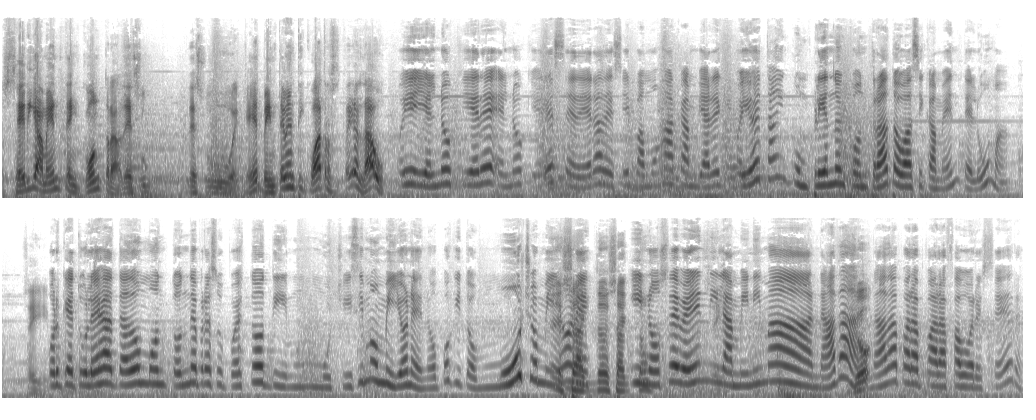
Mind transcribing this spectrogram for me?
seriamente en contra de su, de su ¿qué es? 2024, se está ahí al lado. Oye, y él no quiere, él no quiere ceder a decir vamos a cambiar el. Ellos están incumpliendo el contrato, básicamente, Luma. Sí. Porque tú les has dado un montón de presupuestos, de muchísimos millones, no poquitos, muchos millones. Exacto, exacto. Y no se ve ni la mínima nada, Yo- nada para, para favorecer.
